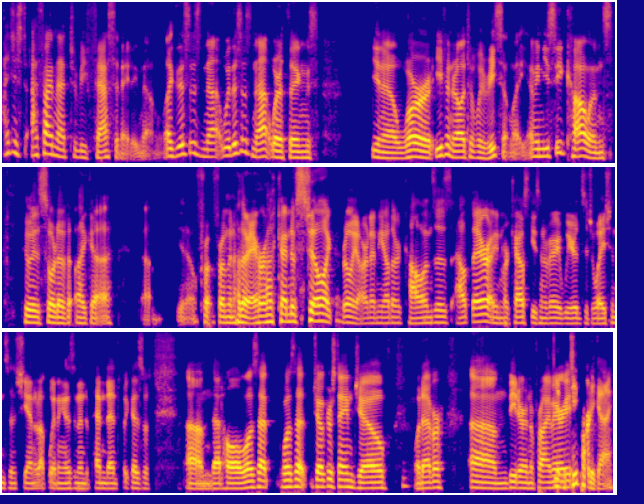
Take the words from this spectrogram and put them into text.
I just I find that to be fascinating though. Like this is not well, this is not where things you know were even relatively recently. I mean, you see Collins who is sort of like a uh, you know from from another era kind of still like there really aren't any other Collinses out there. I mean, Murkowski's in a very weird situation since she ended up winning as an independent because of um, that whole was that was that Joker's name Joe whatever um, beat her in the primary. Tea Party guy.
